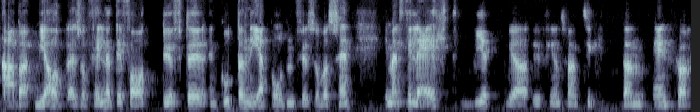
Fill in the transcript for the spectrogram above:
Aber ja, also Fellner TV dürfte ein guter Nährboden für sowas sein. Ich meine, vielleicht wird ja Ö24 dann einfach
